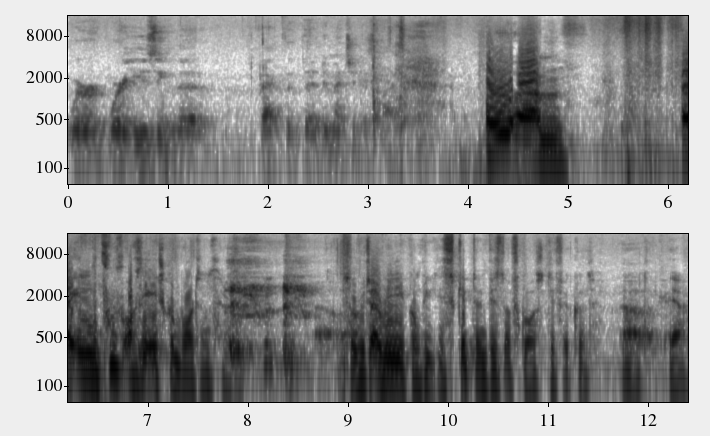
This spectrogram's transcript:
where are using the fact that the dimension is high? Oh, um, uh, in the proof of the H-cobordism theorem. so which I really completely skipped and is of course difficult. Oh, okay. Yeah,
